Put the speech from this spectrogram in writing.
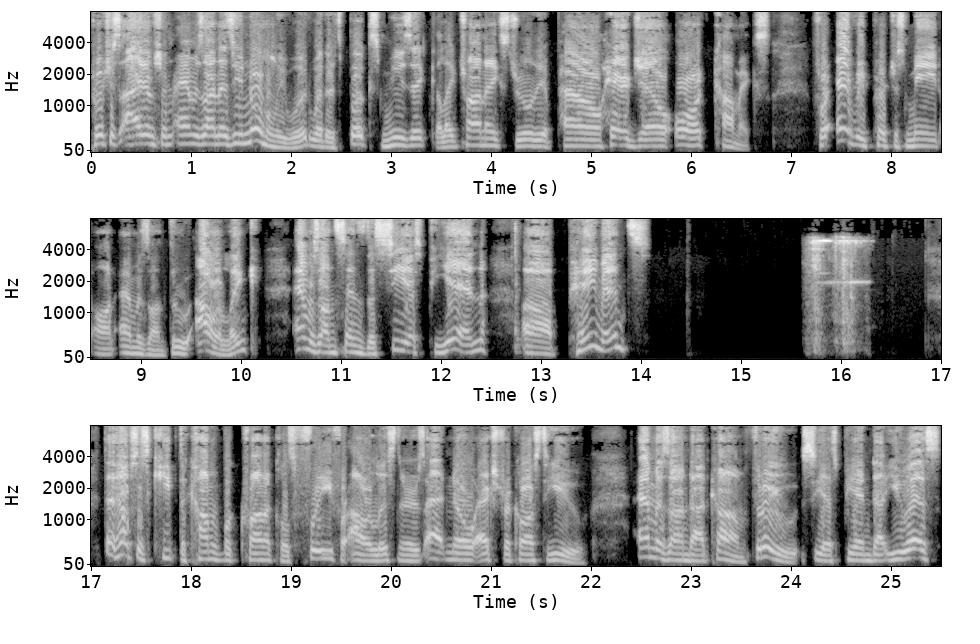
Purchase items from Amazon as you normally would, whether it's books, music, electronics, jewelry, apparel, hair gel, or comics. For every purchase made on Amazon through our link, Amazon sends the CSPN uh, payment that helps us keep the comic book chronicles free for our listeners at no extra cost to you. Amazon.com through CSPN.us.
